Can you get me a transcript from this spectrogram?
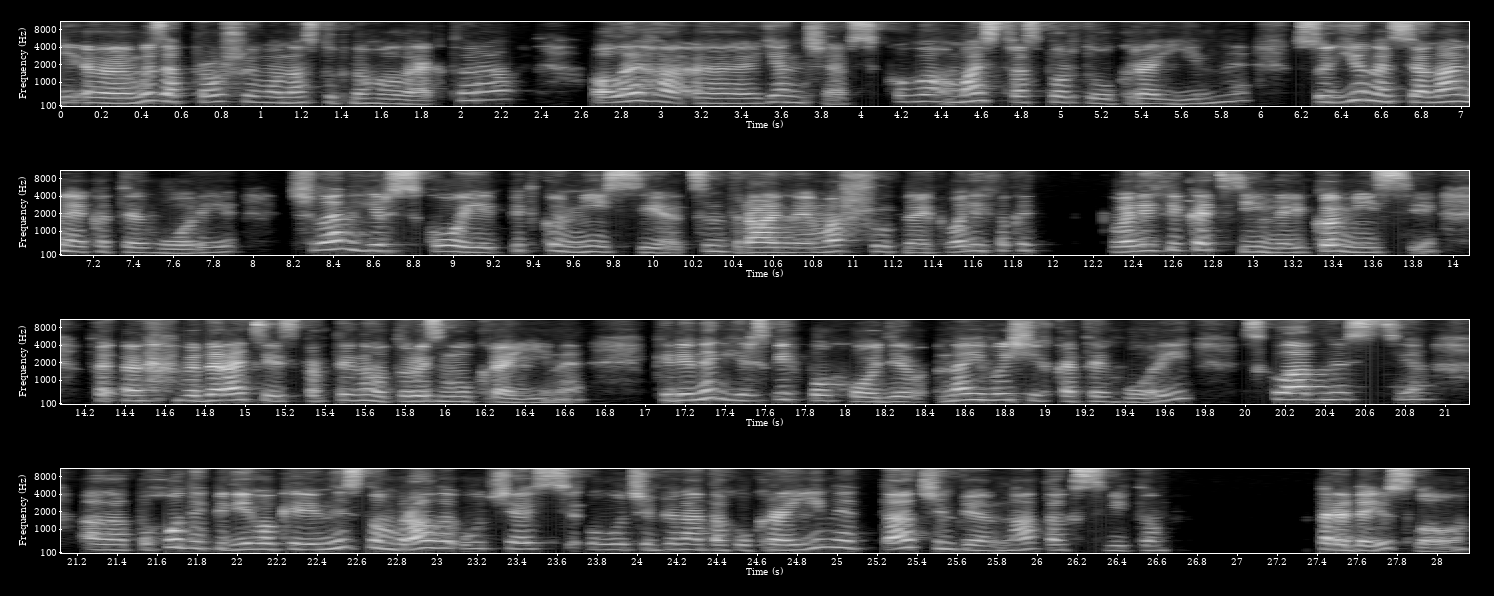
Е, ми запрошуємо наступного лектора Олега е, Янчевського, майстра спорту України, суддю національної категорії, член гірської підкомісії Центральної маршрутної кваліфіка- кваліфікаційної комісії е, Федерації спортивного туризму України, керівник гірських походів найвищих категорій складності. Походи під його керівництвом брали участь у чемпіонатах України та чемпіонатах світу. Передаю слово.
